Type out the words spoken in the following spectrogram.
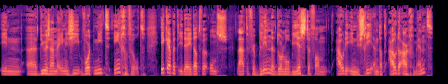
in uh, duurzame energie wordt niet ingevuld. Ik heb het idee dat we ons laten verblinden door lobbyisten van oude industrie en dat oude argument.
